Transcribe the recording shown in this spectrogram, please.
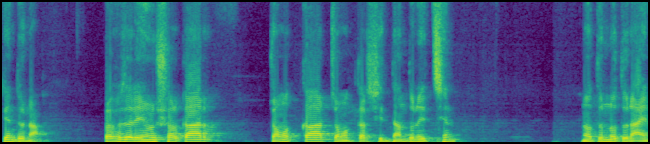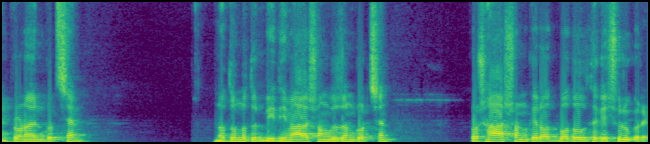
কিন্তু না। প্রফেসর ইউনুস সরকার চমৎকার চমৎকার সিদ্ধান্ত নিচ্ছেন। নতুন নতুন আইন প্রণয়ন করছেন। নতুন নতুন বিধিমালা সংযোজন করছেন। প্রশাসনকে রদবদল থেকে শুরু করে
